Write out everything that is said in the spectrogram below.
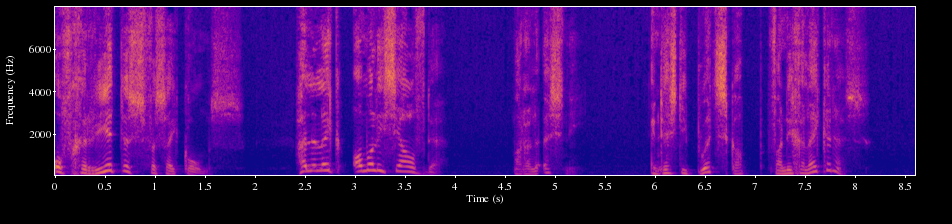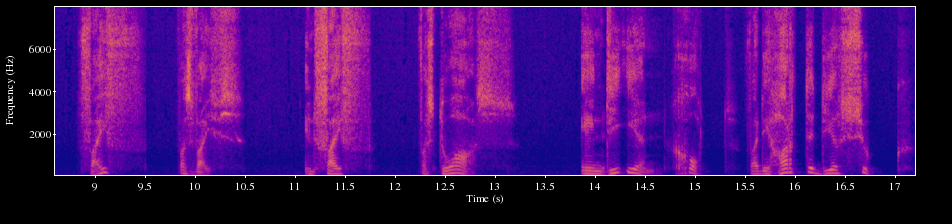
of gereed is vir sy koms. Hulle lyk almal dieselfde maar hulle is nie En dis die boodskap van die gelykenis. 5 was wys en 5 was dwaas. En die een, God, wat die harte deursoek,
